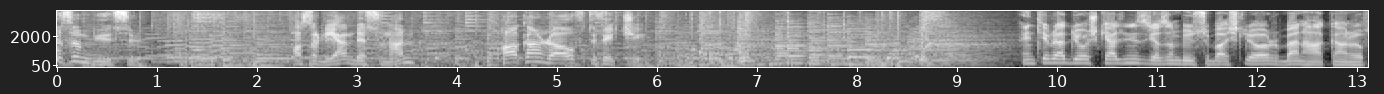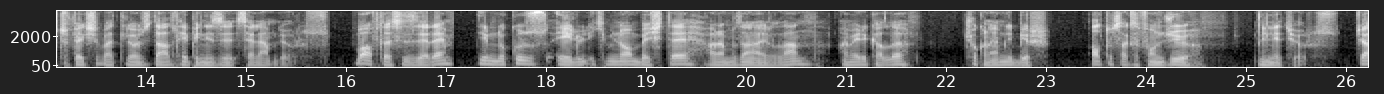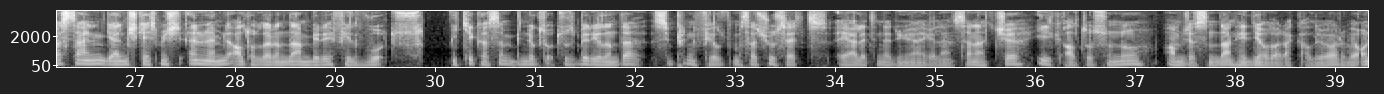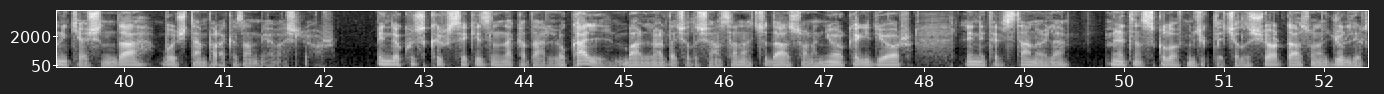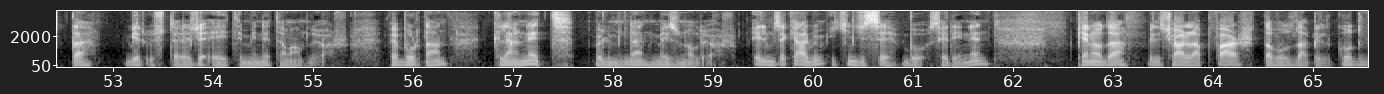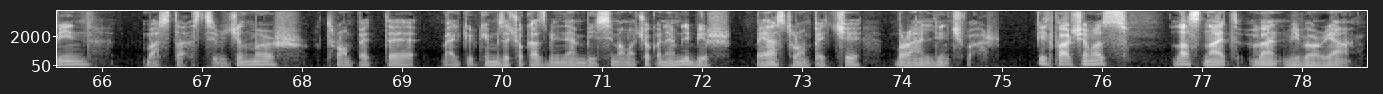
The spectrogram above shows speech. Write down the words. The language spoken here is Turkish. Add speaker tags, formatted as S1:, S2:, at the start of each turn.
S1: Cazın Büyüsü Hazırlayan ve sunan Hakan Rauf Tüfekçi
S2: NTV Radyo hoş geldiniz. Yazın büyüsü başlıyor. Ben Hakan Rauf Tüfekçi Vatili Özdal. Hepinizi selamlıyoruz. Bu hafta sizlere 29 Eylül 2015'te aramızdan ayrılan Amerikalı çok önemli bir alto saksafoncuyu dinletiyoruz. Justine'in gelmiş geçmiş en önemli altolarından biri Phil Woods. 2 Kasım 1931 yılında Springfield, Massachusetts eyaletinde dünyaya gelen sanatçı ilk altosunu amcasından hediye olarak alıyor ve 12 yaşında bu işten para kazanmaya başlıyor. 1948 yılına kadar lokal barlarda çalışan sanatçı daha sonra New York'a gidiyor. Lenny Tristano ile Manhattan School of Music'te çalışıyor. Daha sonra Juilliard'da bir üst derece eğitimini tamamlıyor. Ve buradan klarnet bölümünden mezun oluyor. Elimizdeki albüm ikincisi bu serinin. Piyanoda Bill Charlap var, davulda Bill Goodwin, basta Steve Gilmer, trompette belki ülkemizde çok az bilinen bir isim ama çok önemli bir beyaz trompetçi Brian Lynch var. İlk parçamız Last Night When We Were Young.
